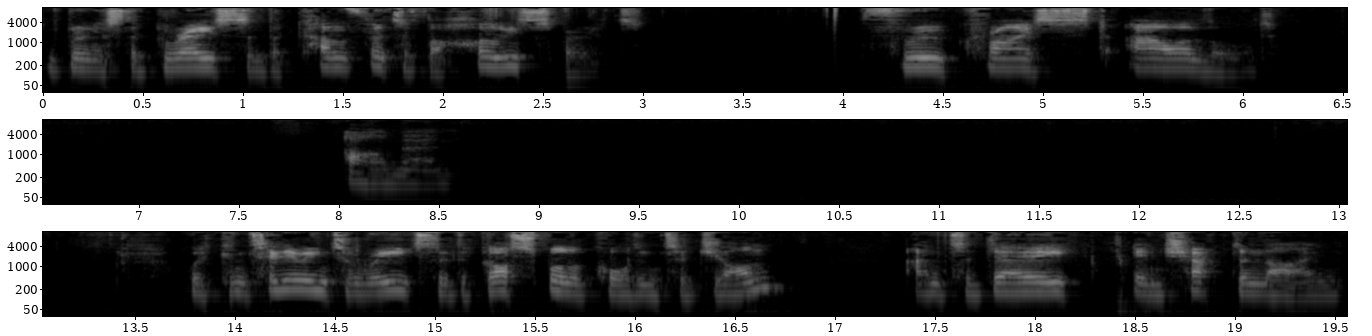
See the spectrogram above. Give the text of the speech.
and bring us the grace and the comfort of the Holy Spirit. Through Christ our Lord. Amen. We're continuing to read through the Gospel according to John, and today in chapter 9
